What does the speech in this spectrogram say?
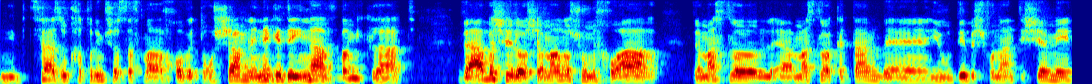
ניפצה זוג חתולים שאסף מהרחוב את ראשם לנגד עיניו במקלט, ואבא שלו שאמר לו שהוא מכוער, ומסלו הקטן ביהודי בשכונה אנטישמית,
